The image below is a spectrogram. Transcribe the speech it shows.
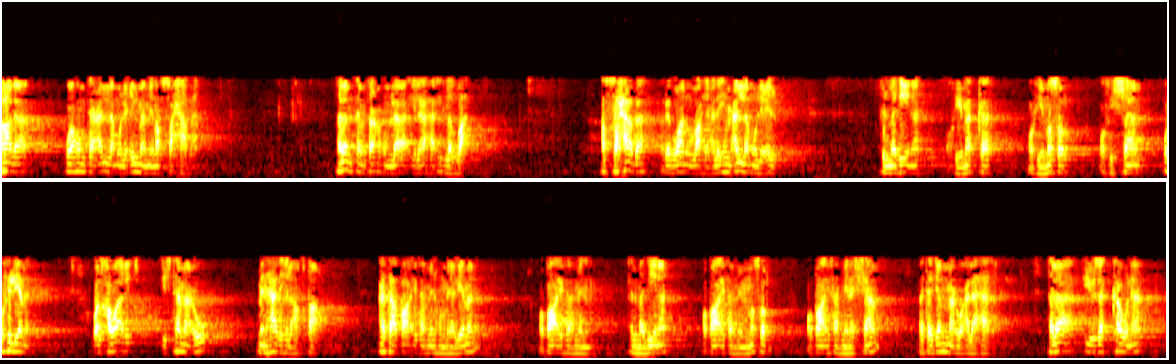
قال وهم تعلموا العلم من الصحابة. فلم تنفعهم لا إله إلا الله؟ الصحابة رضوان الله عليهم علموا العلم في المدينة وفي مكة وفي مصر وفي الشام وفي اليمن. والخوارج اجتمعوا من هذه الأقطار. أتى طائفة منهم من اليمن وطائفة من المدينة وطائفة من مصر وطائفة من الشام فتجمعوا على هذا فلا يزكون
